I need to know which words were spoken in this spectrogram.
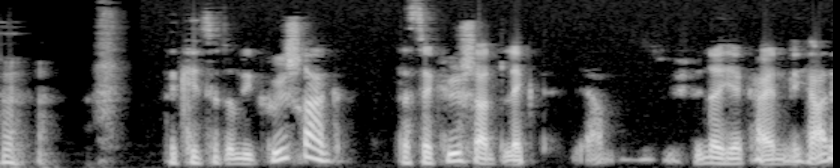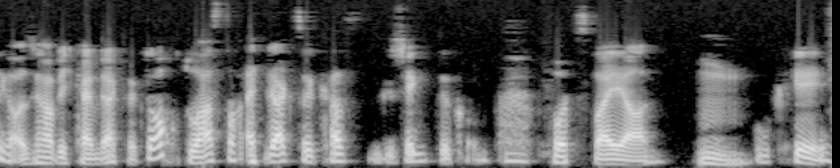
Da geht's halt um den Kühlschrank, dass der Kühlschrank leckt. Ja, ich bin da hier kein Mechaniker, also habe ich kein Werkzeug. Doch, du hast doch einen Werkzeugkasten geschenkt bekommen vor zwei Jahren. Hm. Okay.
